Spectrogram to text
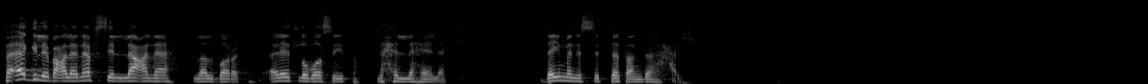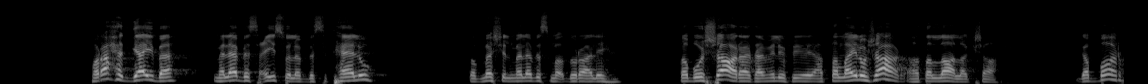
فأجلب على نفسي اللعنة للبركة. قالت له بسيطة نحلها لك. دايما الستات عندها حل. فراحت جايبة ملابس عيسو لبستها له. طب ماشي الملابس مقدور عليها. طب والشعر هتعملي فيه إيه؟ هتطلعي له شعر؟ هطلع لك شعر. جبار.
